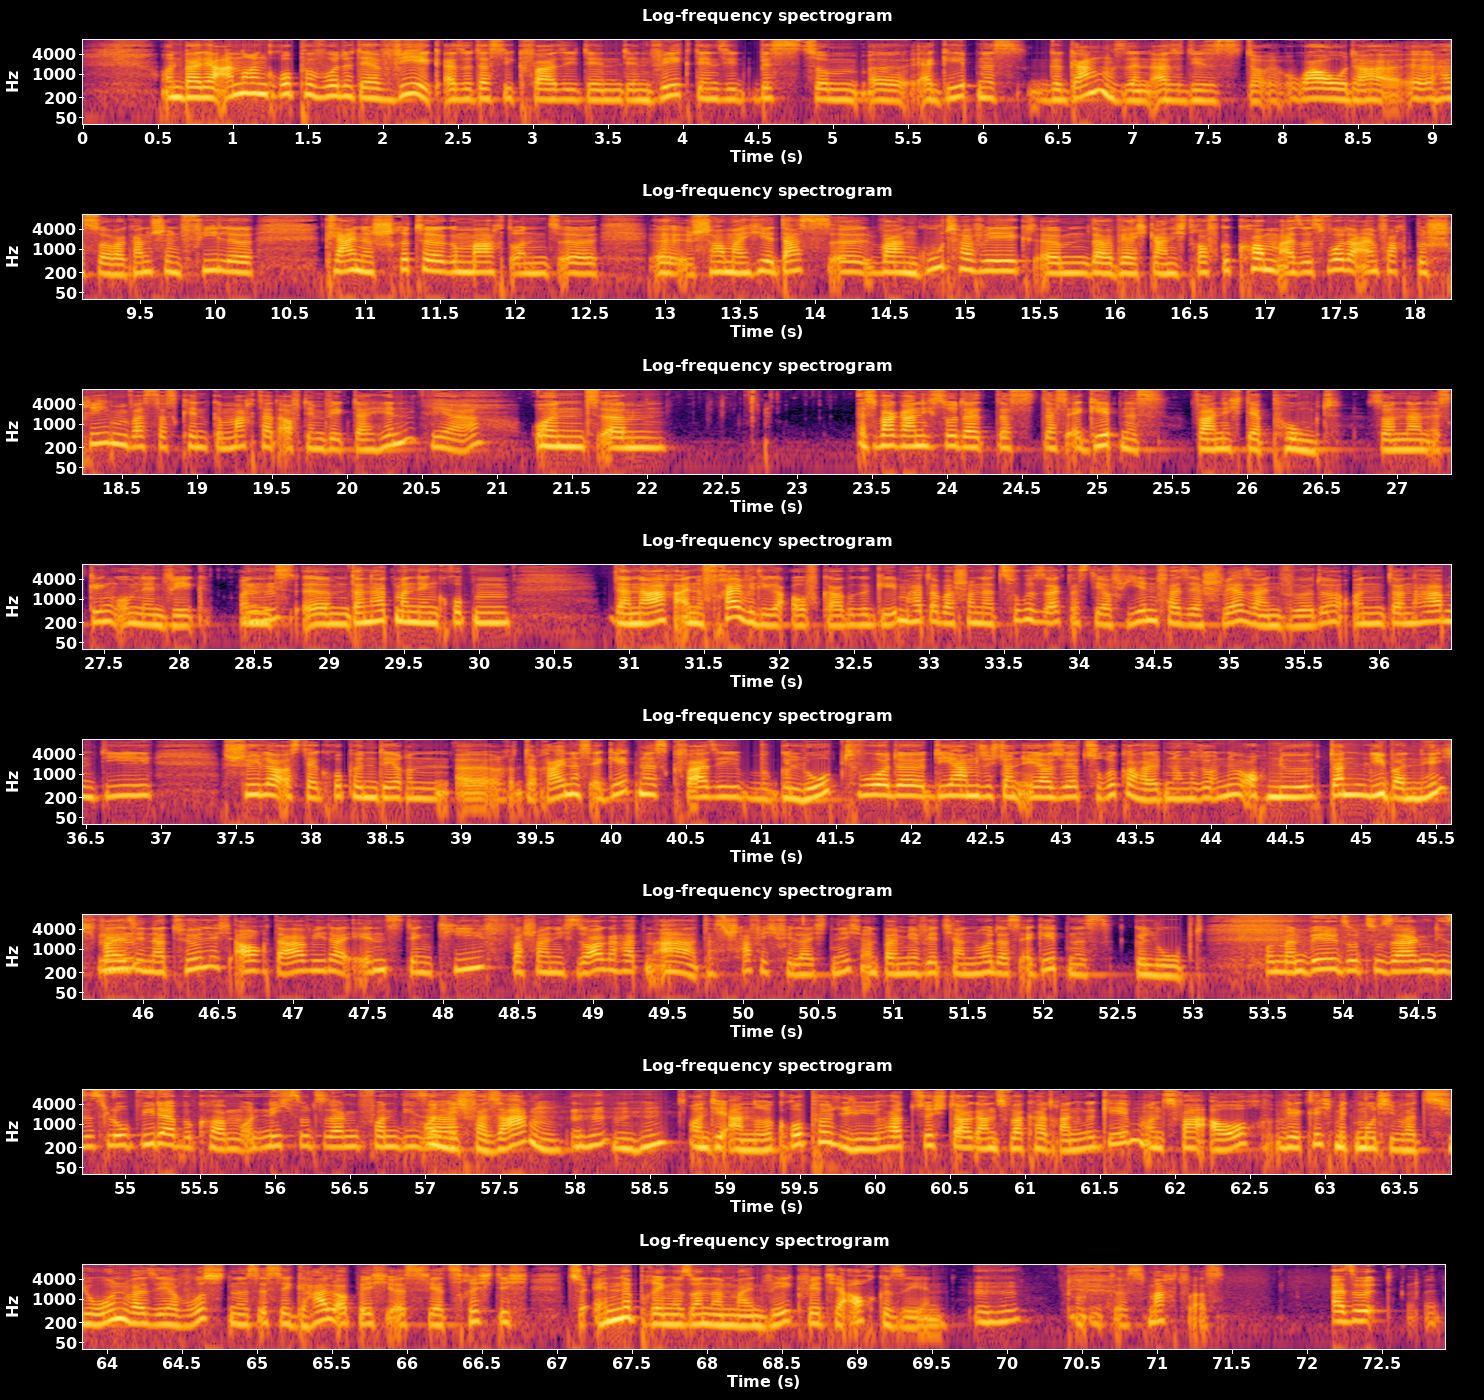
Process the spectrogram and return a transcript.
Und bei der anderen Gruppe wurde der Weg, also dass sie quasi den den Weg, den sie bis zum äh, Ergebnis gegangen sind, also dieses wow, da äh, hast du aber ganz schön viele kleine Schritte gemacht und äh, äh, schau mal hier, das äh, war ein guter Weg, ähm, da wäre ich gar nicht drauf gekommen. Also es wurde einfach beschrieben, was das Kind gemacht hat auf dem Weg dahin. Ja. Und ähm, es war gar nicht so, dass, dass das Ergebnis war nicht der Punkt, sondern es ging um den Weg. Und mhm. ähm, dann hat man den Gruppen danach eine freiwillige Aufgabe gegeben, hat aber schon dazu gesagt, dass die auf jeden Fall sehr schwer sein würde. Und dann haben die Schüler aus der Gruppe, deren äh, reines Ergebnis quasi gelobt wurde, die haben sich dann eher sehr zurückgehalten und gesagt, nö, auch nö, dann lieber nicht, weil mhm. sie natürlich auch da wieder instinktiv wahrscheinlich Sorge hatten, ah, das schaffe ich vielleicht nicht und bei mir wird ja nur das Ergebnis gelobt. Und man will sozusagen dieses Lob wiederbekommen und nicht sozusagen von dieser... Und nicht versagen. Mhm. Mhm. Und die andere Gruppe, die hat sich da ganz wacker dran gegeben und zwar auch wirklich mit Motivation, weil sie ja wussten, es ist egal, ob ich es jetzt richtig zu Ende bringe, sondern mein Weg wird ja auch gesehen. Mhm. Und das macht was. Also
